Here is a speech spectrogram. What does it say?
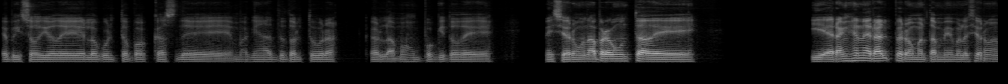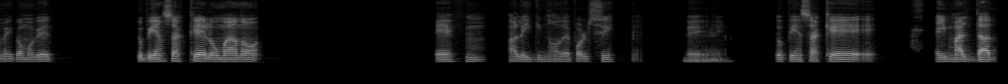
episodio del Oculto Podcast de Máquinas de Tortura, que hablamos un poquito de... Me hicieron una pregunta de... Y era en general, pero también me lo hicieron a mí, como que tú piensas que el humano es maligno de por sí. Eh, tú piensas que hay maldad,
